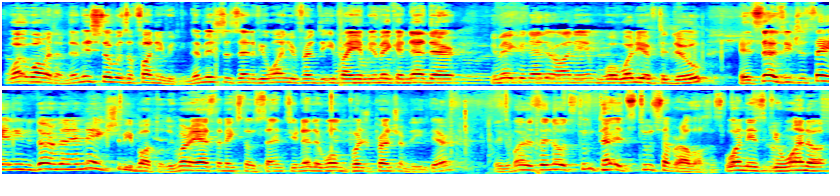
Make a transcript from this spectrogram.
what, one more time. The Mishnah was a funny reading. The Mishnah said, if you want your friend to eat by him, you make a neder. You make a neder on him. Well, what do you have to do? It says you should say any nederim that I make should be bottled. The Gemara asked that makes no sense. Your neder won't push pressure to eat there. The Gemara said no. It's two. It's two separate halachas. One is if you want to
